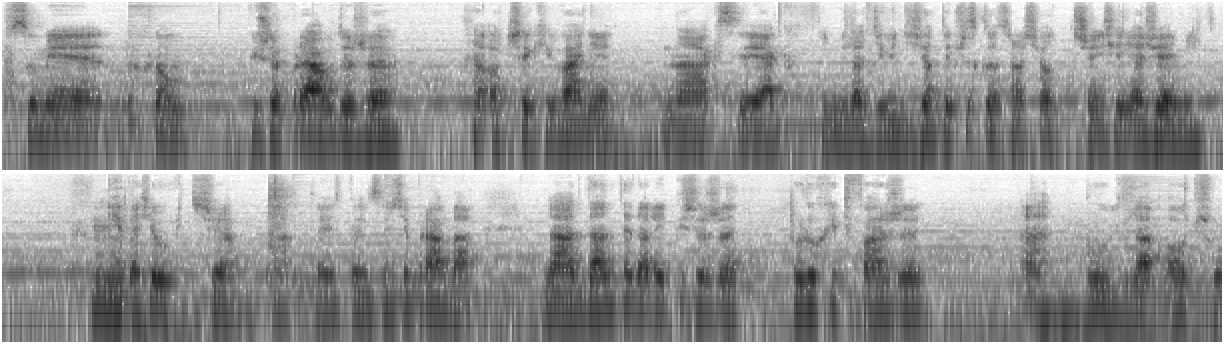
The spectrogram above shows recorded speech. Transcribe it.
W sumie Chrome pisze prawdę, że oczekiwanie na akcję jak w filmie lat 90. wszystko zaczyna się od trzęsienia ziemi. Nie da się ukryć, że to jest w pewnym sensie prawda. No a Dante dalej pisze, że ruchy twarzy, a ból dla oczu.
